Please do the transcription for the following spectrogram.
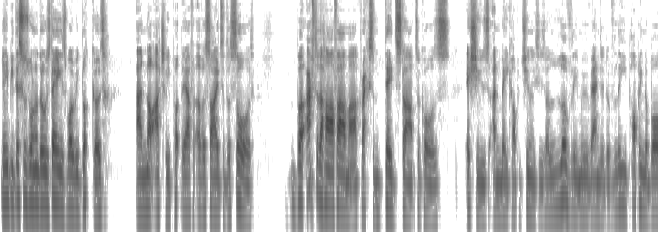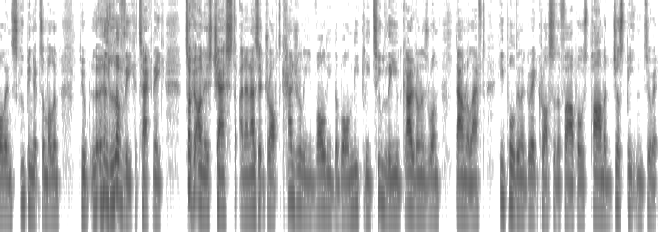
maybe this was one of those days where we'd look good and not actually put the other side to the sword. But after the half hour mark, Wrexham did start to cause issues and make opportunities. A lovely move ended of Lee popping the ball in, scooping it to Mullin, who has lovely technique, took it on his chest, and then as it dropped, casually volleyed the ball neatly to who carried on his run down the left. He pulled in a great cross to the far post. Palmer just beaten to it.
